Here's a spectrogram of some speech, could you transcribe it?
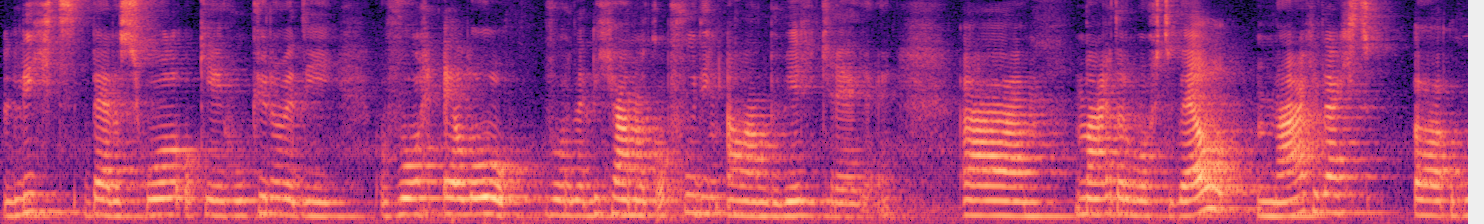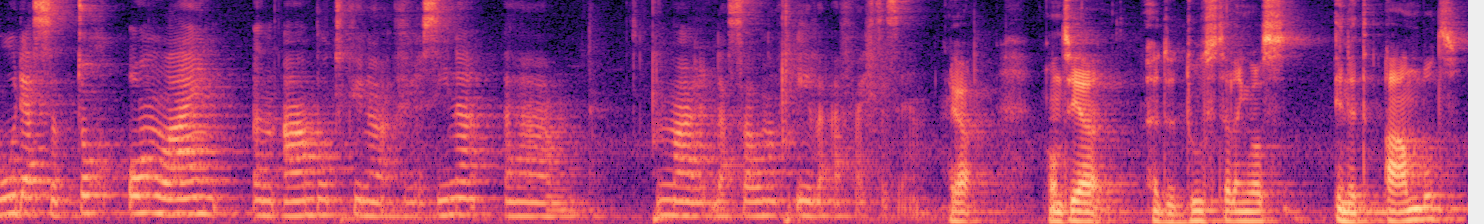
ligt bij de scholen. Oké, hoe kunnen we die voor LO, voor de lichamelijke opvoeding, al aan het bewegen krijgen. Hè? Ehm, maar er wordt wel nagedacht uh, hoe dat ze toch online een aanbod kunnen verzinnen. Ehm, maar dat zal nog even afwachten zijn. Ja, want ja, de doelstelling was in het aanbod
